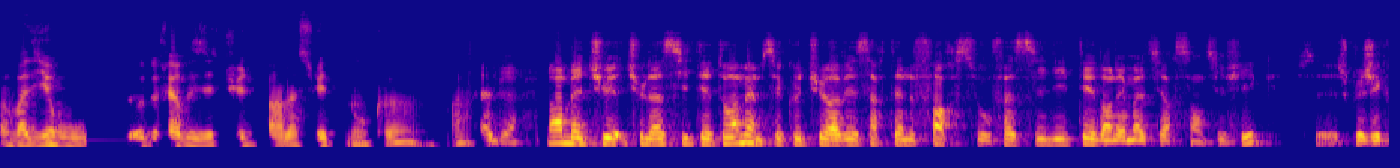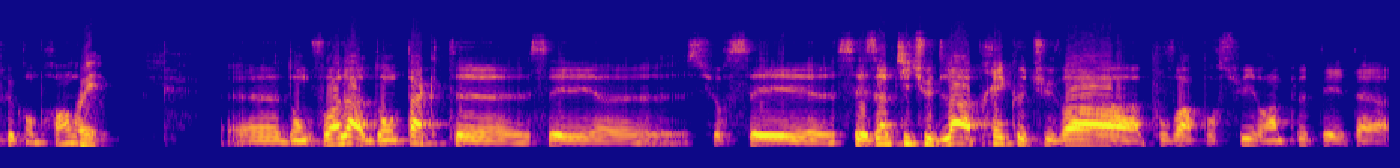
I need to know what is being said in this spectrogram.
on va dire ou de faire des études par la suite. Donc, voilà. Très bien. Non, mais tu, tu l'as cité toi-même, c'est que tu avais certaines forces ou facilités dans les matières scientifiques, c'est ce que j'ai cru comprendre. Oui. Euh, donc voilà, ton tact, euh, c'est euh, sur ces, ces aptitudes-là après que tu vas pouvoir poursuivre un peu ta,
